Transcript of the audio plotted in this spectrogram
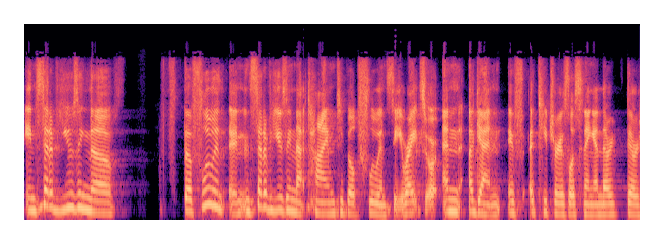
instead of using the the fluent instead of using that time to build fluency right? So and again if a teacher is listening and they're they're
